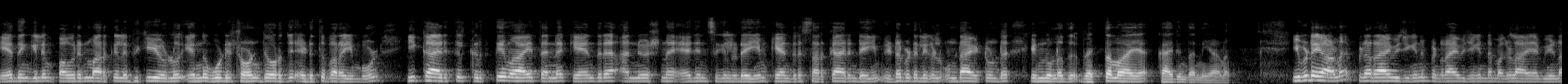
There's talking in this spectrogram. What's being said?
ഏതെങ്കിലും പൗരന്മാർക്ക് ലഭിക്കുകയുള്ളൂ എന്നുകൂടി ഷോൺ ജോർജ് എടുത്തു പറയുമ്പോൾ ഇക്കാര്യത്തിൽ കൃത്യമായി തന്നെ കേന്ദ്ര അന്വേഷണ ഏജൻസികളുടെയും കേന്ദ്ര സർക്കാരിന്റെയും ഇടപെടലുകൾ ഉണ്ടായിട്ടുണ്ട് എന്നുള്ളത് വ്യക്തമായ കാര്യം തന്നെയാണ്. ഇവിടെയാണ് പിണറായി വിജയനും പിണറായി വിജയന്റെ മകളായ വീണ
